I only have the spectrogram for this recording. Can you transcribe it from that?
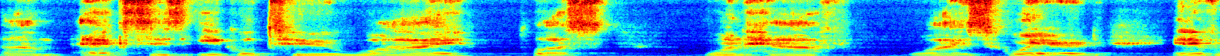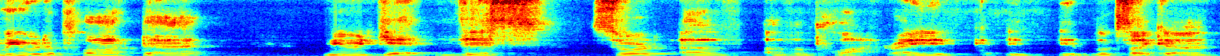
um, x is equal to y plus 1 half y squared. And if we were to plot that, we would get this sort of, of a plot, right? It, it, it looks like a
